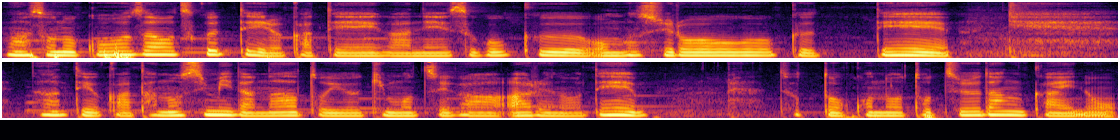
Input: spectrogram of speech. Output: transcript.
まあ、その講座を作っている過程がねすごく面白くって何て言うか楽しみだなという気持ちがあるのでちょっとこの途中段階の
